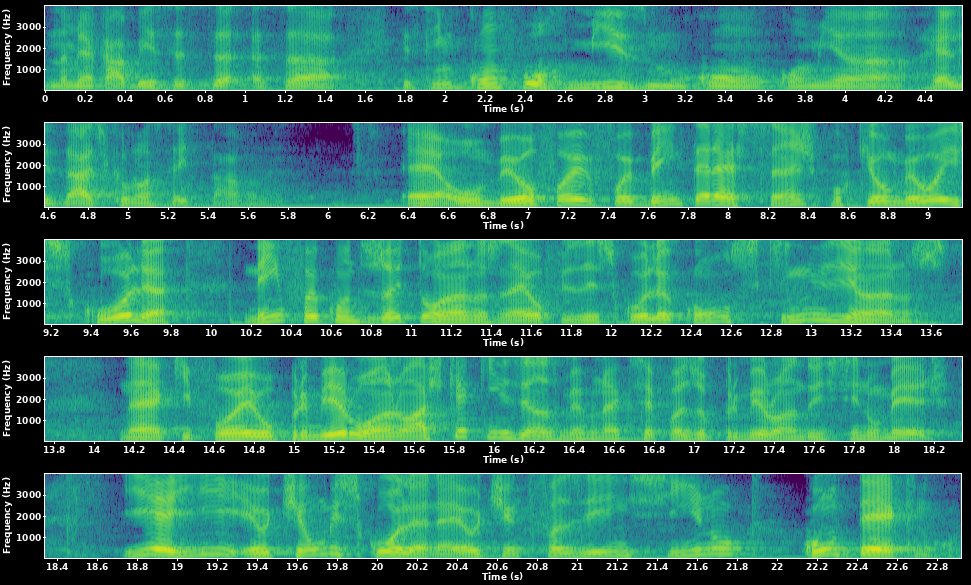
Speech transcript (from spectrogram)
na minha cabeça essa, essa esse inconformismo com, com a minha realidade que eu não aceitava. Né? É, o meu foi, foi bem interessante, porque o meu a escolha nem foi com 18 anos, né? Eu fiz a escolha com uns 15 anos né? Que foi o primeiro ano, acho que é 15 anos mesmo, né? Que você faz o primeiro ano do ensino médio. E aí eu tinha uma escolha, né? Eu tinha que fazer ensino com técnico.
